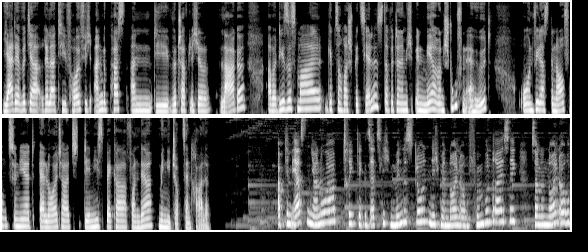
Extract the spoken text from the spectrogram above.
Ja, der wird ja relativ häufig angepasst an die wirtschaftliche Lage. Aber dieses Mal gibt's noch was Spezielles. Da wird er nämlich in mehreren Stufen erhöht. Und wie das genau funktioniert, erläutert Denise Becker von der Minijobzentrale. Ab dem 1. Januar trägt der gesetzliche Mindestlohn nicht mehr 9,35 Euro, sondern 9,50 Euro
